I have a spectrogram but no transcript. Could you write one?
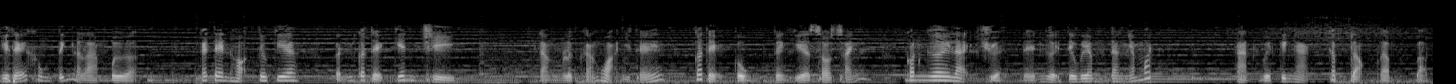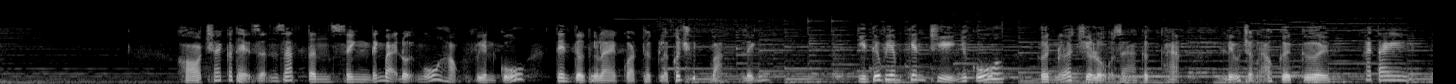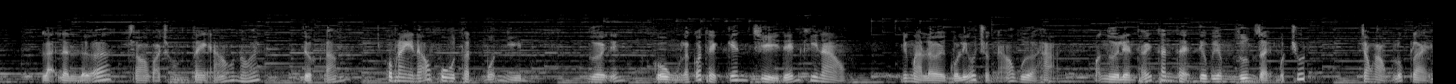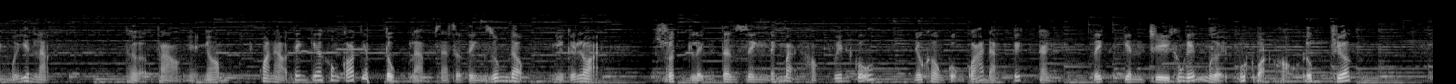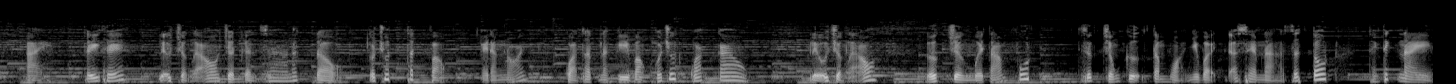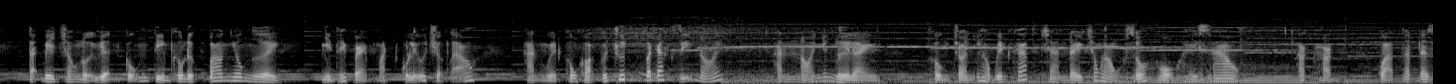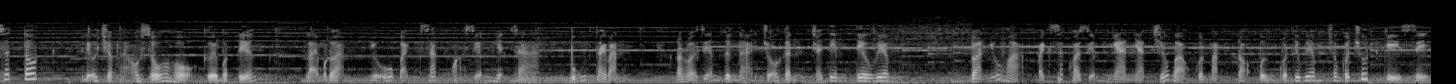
Như thế không tính là làm bừa. Cái tên họ tiêu kia vẫn có thể kiên trì. Năng lực kháng hỏa như thế, có thể cùng tên kia so sánh con ngươi lại chuyển đến người tiêu viêm đang nhắm mắt. Hàn Nguyệt kinh ngạc thấp giọng lẩm bẩm. Khó trách có thể dẫn dắt tân sinh đánh bại đội ngũ học viên cũ, tên tiểu tử này quả thực là có chút bản lĩnh. Nhìn tiêu viêm kiên trì như cũ, hơn nữa chưa lộ ra cực hạn, liễu trưởng lão cười cười, hai tay lại lần nữa cho vào trong tay áo nói, được lắm, hôm nay lão phu thật muốn nhìn, người đến cùng là có thể kiên trì đến khi nào. Nhưng mà lời của liễu trưởng lão vừa hạ, mọi người liền thấy thân thể tiêu viêm run rẩy một chút. Trong lòng lúc này mới yên lặng, thở vào nhẹ nhõm. Hoàn hảo tên kia không có tiếp tục làm ra sự tình rung động như cái loại xuất lĩnh tân sinh đánh bại học viên cũ. Nếu không cũng quá đả kích thành tích kiên trì không đến 10 phút bọn họ lúc trước. Ai, thấy thế, liễu trưởng lão chợt gần ra lắc đầu, có chút thất vọng. Cái đáng nói, quả thật là kỳ vọng có chút quá cao. Liễu trưởng lão, ước chừng 18 phút, sức chống cự tâm hỏa như vậy đã xem là rất tốt. Thành tích này, tại bên trong nội viện cũng tìm không được bao nhiêu người. Nhìn thấy vẻ mặt của liễu trưởng lão, Hàn Nguyệt không khỏi có chút bất đắc dĩ nói. Hắn nói những lời này không cho những học viên khác tràn đầy trong lòng xấu hổ hay sao? Hắc hắc, quả thật là rất tốt. Liễu trưởng lão xấu hổ cười một tiếng, lại một đoàn nhũ bạch sắc hỏa diễm hiện ra, búng tay bắn. Đoàn hỏa diễm dừng lại chỗ gần trái tim tiêu viêm, Đoàn nhũ hỏa bạch sắc hỏa diễm nhàn nhạt chiếu vào khuôn mặt đỏ bừng của tiêu viêm trông có chút kỳ dị.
